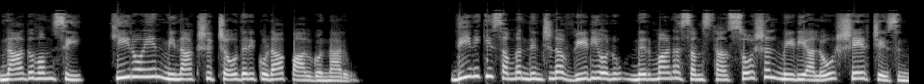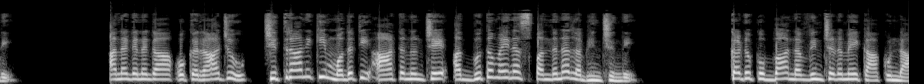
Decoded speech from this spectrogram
నాగవంశీ హీరోయిన్ మీనాక్షి చౌదరి కూడా పాల్గొన్నారు. దీనికి సంబంధించిన వీడియోను నిర్మాణ సంస్థ సోషల్ మీడియాలో షేర్ చేసింది. అనగనగా ఒక రాజు చిత్రానికి మొదటి ఆట నుంచే అద్భుతమైన స్పందన లభించింది. కడుపుబ్బా నవ్వించడమే కాకుండా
